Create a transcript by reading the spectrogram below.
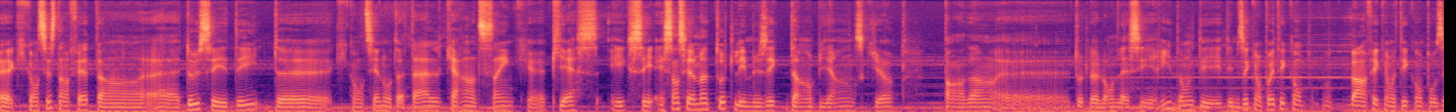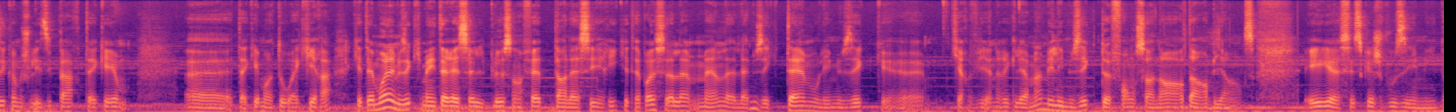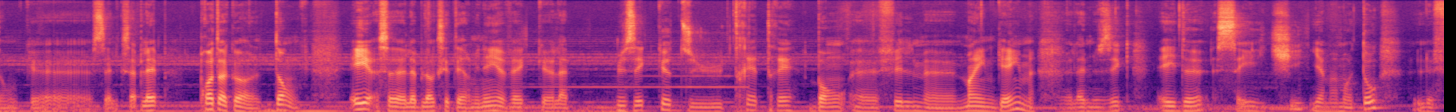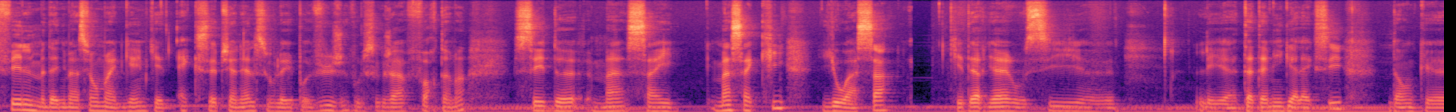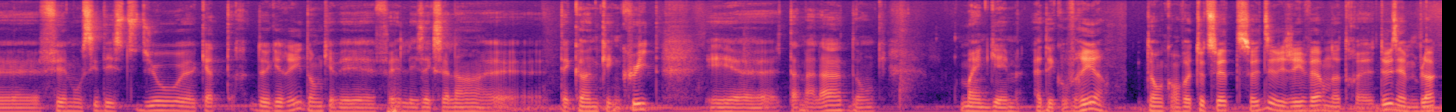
euh, qui consiste en fait en deux CD de, qui contiennent au total 45 pièces et c'est essentiellement toutes les musiques d'ambiance qu'il y a pendant tout le long de la série. Donc des, des musiques qui ont pas été ben, en fait qui ont été composées, comme je vous l'ai dit, par Takeo euh, Takemoto Akira, qui était moi la musique qui m'intéressait le plus en fait dans la série, qui n'était pas seulement la, musique thème ou les musiques euh, qui reviennent régulièrement, mais les musiques de fond sonore, d'ambiance. Et euh, c'est ce que je vous ai mis, donc celle qui s'appelait Protocole. Donc, et le blog s'est terminé avec la musique du très très bon euh, film euh, Mind Game. Euh, la musique est de Seiichi Yamamoto. Le film d'animation Mind Game qui est exceptionnel, si vous ne l'avez pas vu, je vous le suggère fortement. C'est de Masaki Yuasa, qui est derrière aussi les Tatami Galaxy. Donc, film aussi des studios 4 degrés. Donc, il avait fait les excellents Tekken King Creed et euh, Tamala, donc Mind Game à découvrir. Donc on va tout de suite se diriger vers notre deuxième bloc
